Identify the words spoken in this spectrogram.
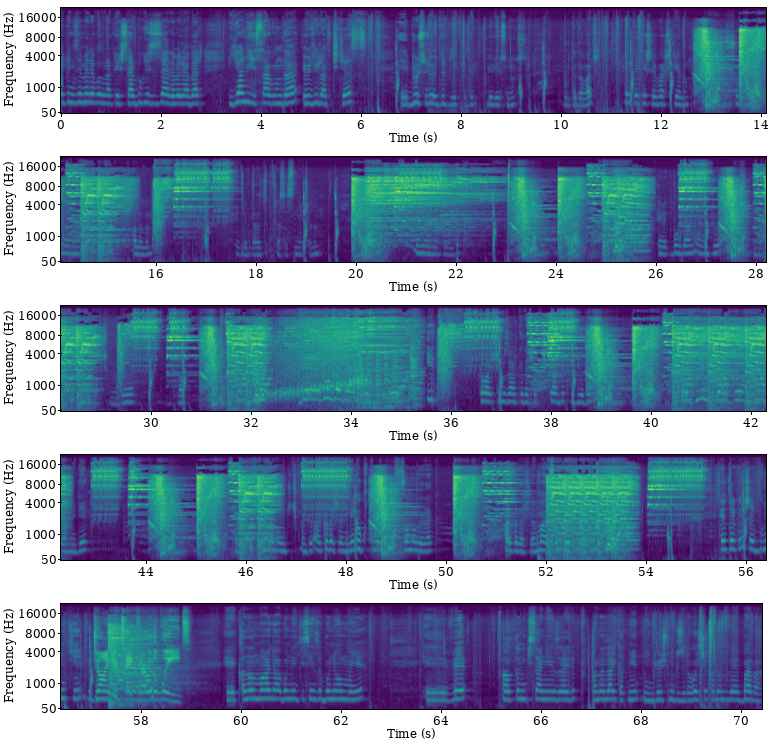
Hepinize merhabalar arkadaşlar. Bugün sizlerle beraber yan hesabımda ödül açacağız. Ee, bir sürü ödül biriktirdim. Görüyorsunuz. Burada da var. Evet arkadaşlar başlayalım. Şuradan alalım. Şöyle birazcık da sesini açalım. Önemli savaşçımızı arkadaşlar çıkardık videoda. Evet, yine ama gelmedi. Evet, bundan önce çıkmadı. Arkadaşlar mega kutuya son olarak arkadaşlar maalesef. Evet arkadaşlar bugünkü bu take care of the weeds. Ee, kanalıma hala abone değilseniz abone olmayı ee, ve alttan 2 saniyenizi ayırıp bana like atmayı unutmayın. Görüşmek üzere. Hoşçakalın ve bay bay.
